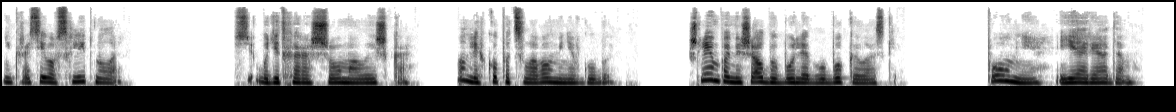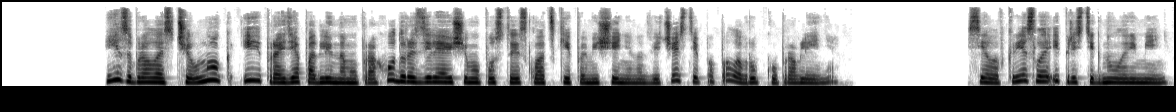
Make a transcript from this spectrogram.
некрасиво всхлипнула. «Все будет хорошо, малышка», он легко поцеловал меня в губы. Шлем помешал бы более глубокой ласке. «Помни, я рядом». Я забралась в челнок и, пройдя по длинному проходу, разделяющему пустые складские помещения на две части, попала в рубку управления. Села в кресло и пристегнула ремень.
